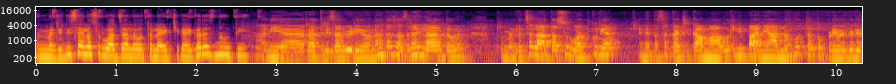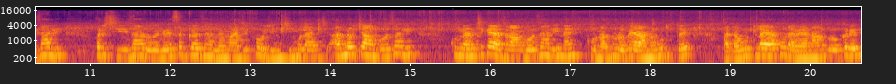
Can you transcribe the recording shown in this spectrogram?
पण म्हणजे दिसायला सुरुवात झालं होतं लाईटची काही गरज नव्हती. आणि रात्रीचा व्हिडिओ ना तसाच राहिला अर्धवर तर म्हटलं चला आता सुरुवात करूया. आणि आता सकाळची कामं आवरली पाणी आलं होतं कपडे वगैरे झाली फरशी झाडू वगैरे सगळं झालं. माझी फौजींची मुलांची अर्णवची आंघोळ झाली. कुणालची काय अजून आंघोळ झाली नाही. कुणाल थोडं वेळानं उठतोय. आता उठला या थोड्या वेळानं आंघोळ करेल.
